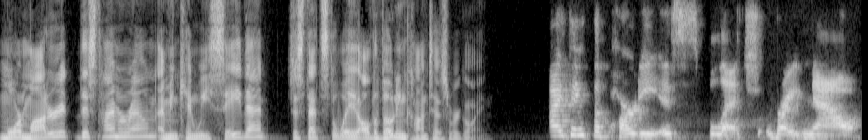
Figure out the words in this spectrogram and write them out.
more moderate this time around? I mean, can we say that? Just that's the way all the voting contests were going. I think the party is split right now.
